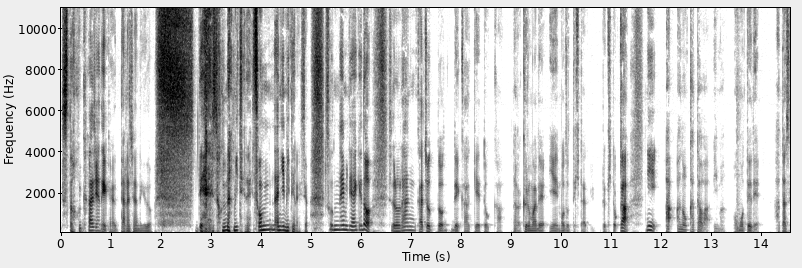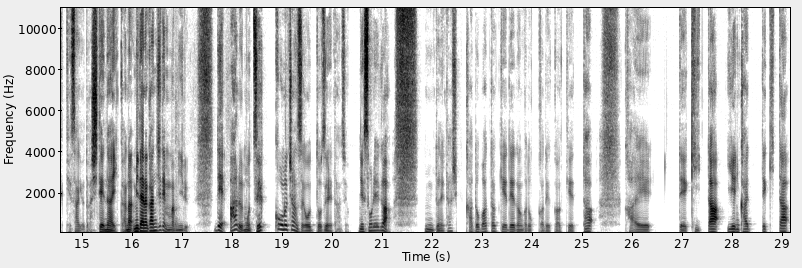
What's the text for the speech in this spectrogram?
ストーカーじゃねえかよって話なんだけどで、そんな見てない。そんなに見てないですよ。そんなに見てないけど、そのなんかちょっと出かけとか、なんか車で家に戻ってきた時とかに、あ、あの方は今表で畑作業とかしてないかな、みたいな感じで、まあ見る。で、あるもう絶好のチャンスが訪れたんですよ。で、それが、うんとね、確か戸畑でなんかどっか出かけた、帰ってきた、家に帰ってきた、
